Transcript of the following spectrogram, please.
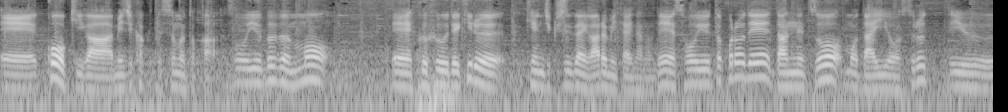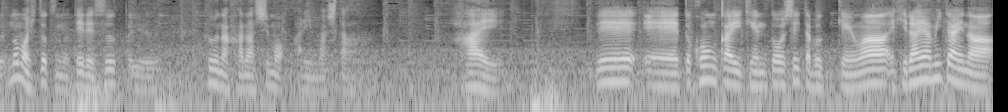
えー、工期が短くて済むとかそういう部分も、え工夫できる建築資材があるみたいなのでそういうところで断熱をもう代用するっていうのも一つの手ですという風な話もありました。はい。で、えーと、今回検討していた物件は平屋みたいな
